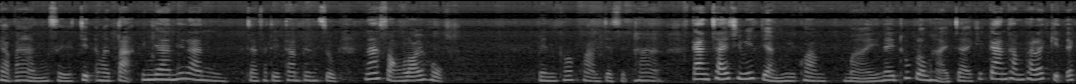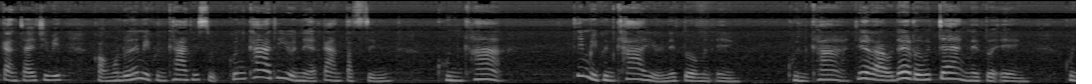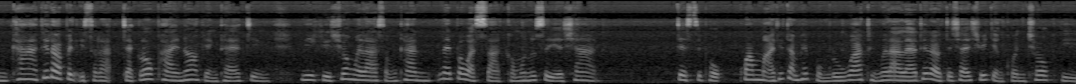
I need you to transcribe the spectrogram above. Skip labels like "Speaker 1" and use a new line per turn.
กลับมาอ่านหนังสือจิตอมตะวิญญาณนิรันดร์จันทร์สถิตธรรมเป็นสุข หน้า 206 เป็นข้อความ 75 การใช้ชีวิตอย่างมีความหมายในทุกลมหายใจ คือการทำภารกิจและการใช้ชีวิตของมนุษย์ให้มีคุณค่าที่สุด คุณค่าที่อยู่เหนือการตัดสิน คุณค่าที่มีคุณค่าอยู่ในตัวมันเอง คุณค่าที่เราได้รู้แจ้งในตัวเอง คุณค่าที่เราเป็นอิสระจากโลกภายนอกอย่างแท้จริง นี่คือช่วงเวลาสำคัญในประวัติศาสตร์ของมนุษยชาติ 76 ความหมายที่ทำให้ผมรู้ว่าถึงเวลาแล้วที่เราจะใช้ชีวิตอย่างคนโชคดี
